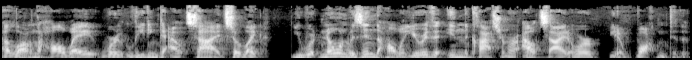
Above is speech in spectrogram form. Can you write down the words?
along the hallway, were leading to outside. So like you were no one was in the hallway. You were either in the classroom or outside, or you know walking to the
